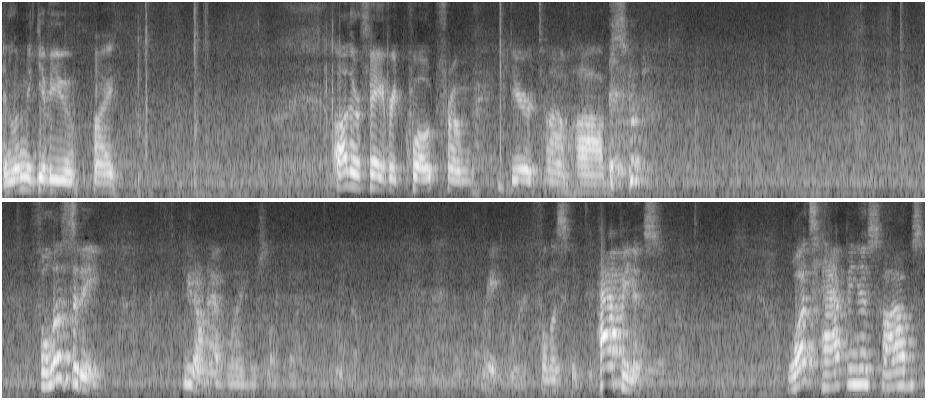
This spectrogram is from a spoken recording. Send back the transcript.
And let me give you my other favorite quote from dear Tom Hobbes. Felicity. We don't have language like that. Great word, felicity. Happiness. What's happiness, Hobbes?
